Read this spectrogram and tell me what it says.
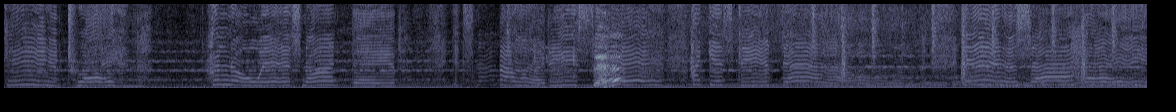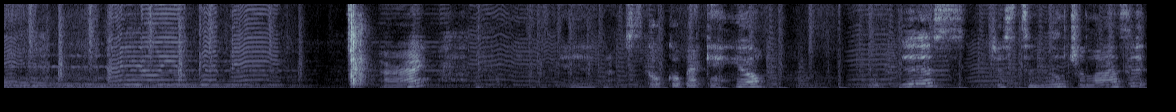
Keep trying. I know it's not, babe. It's not easy. That I guess deep down inside, I know you could be. all right. And just go go back in here with this just to neutralize it.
